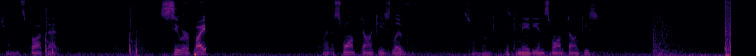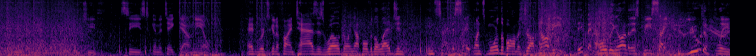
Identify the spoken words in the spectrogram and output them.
Try and spot that sewer pipe where the swamp donkeys live. Swamp donkeys. The. Canadian swamp donkeys. Teeth. Seized, gonna take down Neil. Edwards gonna find Taz as well, going up over the ledge and inside the site once more. The bomb is dropped. Navi, they've been holding on to this B site beautifully.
